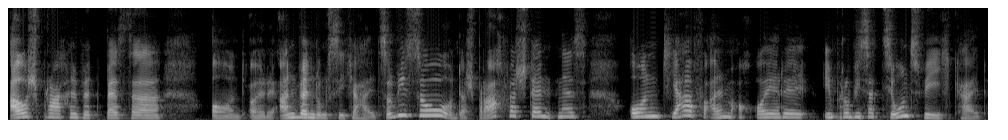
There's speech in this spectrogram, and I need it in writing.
Aussprache wird besser und eure Anwendungssicherheit sowieso und das Sprachverständnis und ja, vor allem auch eure Improvisationsfähigkeit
